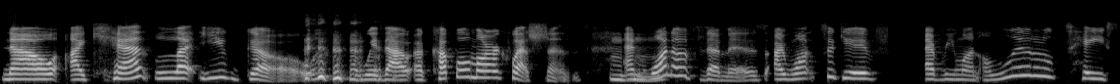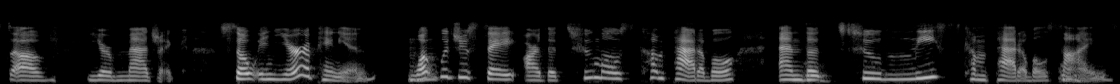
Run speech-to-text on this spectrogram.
Now, I can't let you go without a couple more questions. Mm-hmm. And one of them is I want to give everyone a little taste of your magic. So, in your opinion, mm-hmm. what would you say are the two most compatible and the two least compatible signs?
